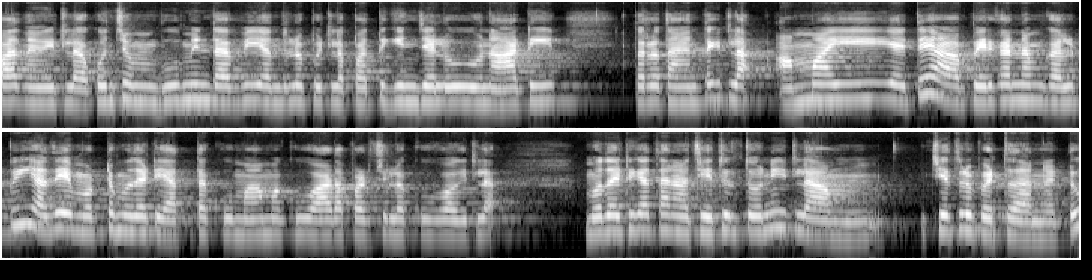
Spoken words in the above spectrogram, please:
ప ఇట్లా కొంచెం భూమిని తవ్వి అందులో ఇట్లా పత్తి గింజలు నాటి తర్వాత అంతా ఇట్లా అమ్మాయి అయితే ఆ పెరుగన్నం కలిపి అదే మొట్టమొదటి అత్తకు మామకు ఆడపడుచులకు ఇట్లా మొదటిగా తన చేతులతోని ఇట్లా చేతులు చేతిలో పెడుతుంది అన్నట్టు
